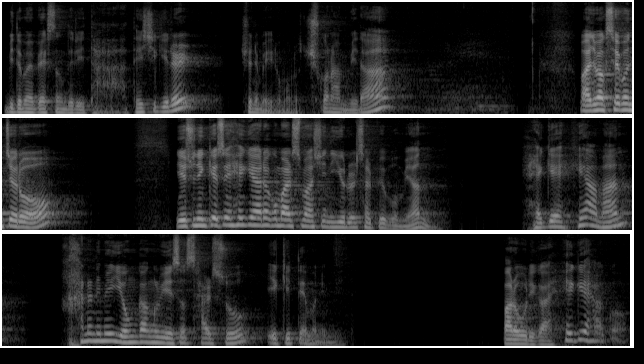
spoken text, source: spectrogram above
믿음의 백성들이 다 되시기를 주님의 이름으로 축원합니다. 마지막 세 번째로 예수님께서 회개하라고 말씀하신 이유를 살펴보면 회개해야만 하나님의 영광을 위해서 살 수 있기 때문입니다. 바로 우리가 회개하고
